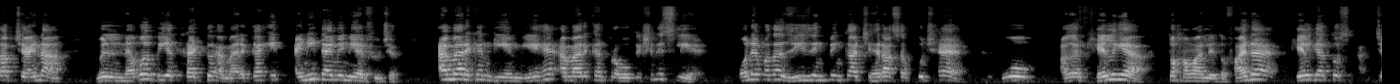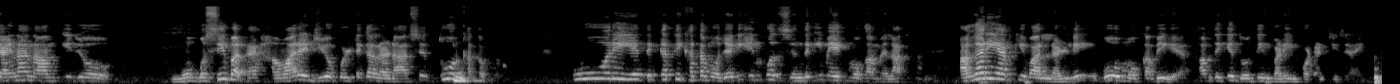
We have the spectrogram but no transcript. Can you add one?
तब China will never be a threat to America in any time in near future American game ये है अमेरिकन प्रोवोकेशन इसलिए है। उन्हें पता जी जिनपिंग का चेहरा सब कुछ है। वो अगर खेल गया तो हमारे लिए तो फ़ायदा है। खेल गया तो चाइना नाम की जो मुसीबत है, हमारे जियो पोलिटिकल रडार से दूर। खत्म हो पूरी ये दिक्कत ही खत्म हो जाएगी। इनको ज़िंदगी में एक मौका मिला था। अगर ये आपकी बार लड़ ली वो मौका भी गया। अब देखिए दो तीन बड़ी इंपॉर्टेंट चीज़ें आई।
